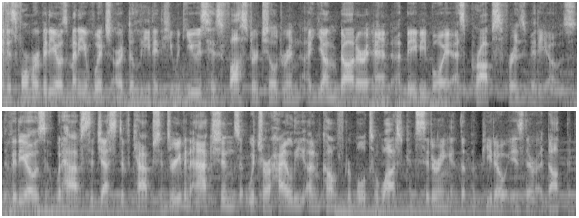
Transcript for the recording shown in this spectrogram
In his former videos, many of which are deleted, he would use his foster children, a young daughter and a baby boy as props for his videos. The videos would have suggestive captions or even actions which are highly uncomfortable to watch considering the Pepito is their adopted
